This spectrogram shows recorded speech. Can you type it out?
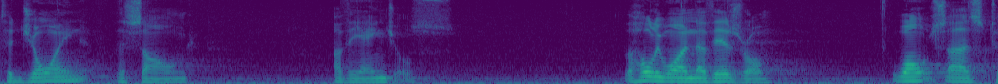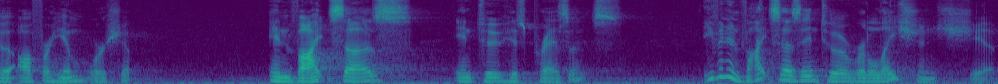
to join the song of the angels. The Holy One of Israel wants us to offer him worship, invites us into his presence, even invites us into a relationship.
